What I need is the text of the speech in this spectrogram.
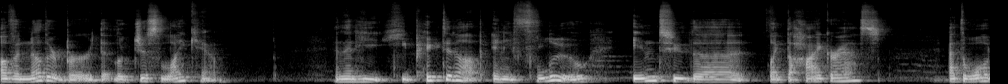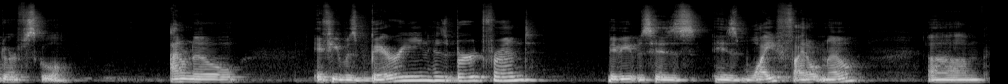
of another bird that looked just like him and then he he picked it up and he flew into the like the high grass at the Waldorf school. I don't know if he was burying his bird friend. Maybe it was his his wife. I don't know. Um,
